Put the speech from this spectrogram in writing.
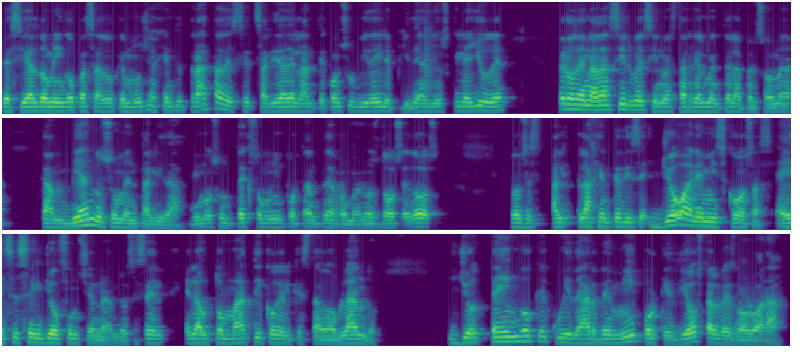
Decía el domingo pasado que mucha gente trata de salir adelante con su vida y le pide a Dios que le ayude, pero de nada sirve si no está realmente la persona cambiando su mentalidad. Vimos un texto muy importante de Romanos 12.2. Entonces, la gente dice, yo haré mis cosas. Ese es el yo funcionando, ese es el, el automático del que he estado hablando. yo tengo que cuidar de mí porque Dios tal vez no lo hará.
